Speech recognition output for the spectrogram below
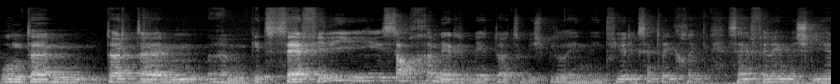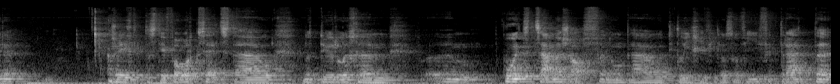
Und ähm, dort ähm, ähm, gibt es sehr viele Sachen. Wir, wir tun zum Beispiel in, in die Führungsentwicklung sehr viel investieren. Es ist wichtig, dass die Vorgesetzten auch natürlich ähm, ähm gut zusammenarbeiten und auch die gleiche Philosophie vertreten.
